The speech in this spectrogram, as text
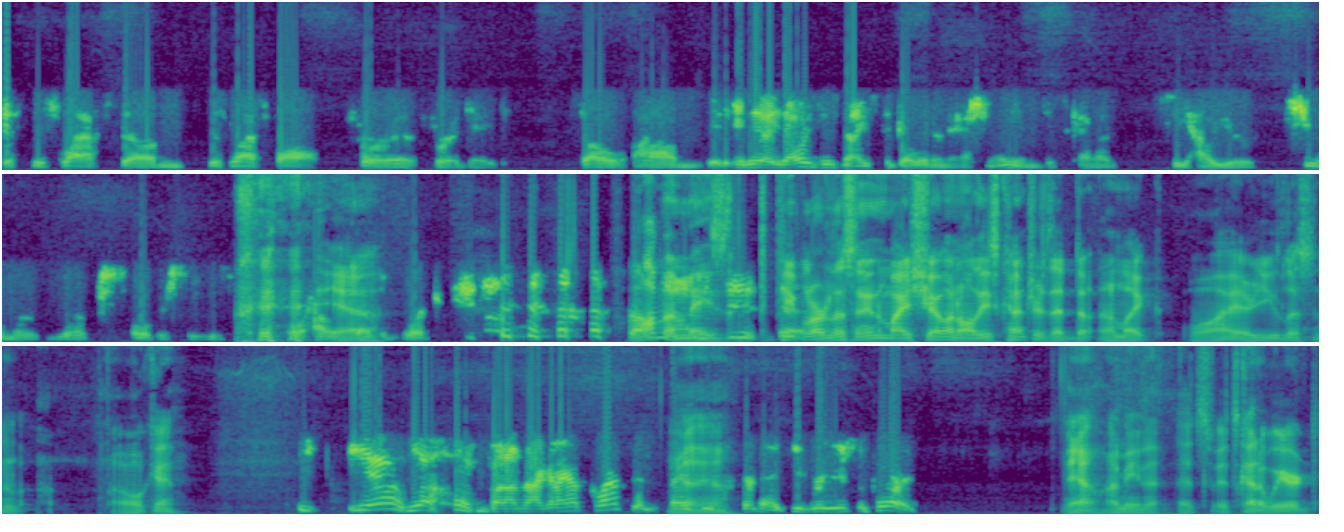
just this last um, this last fall for a, for a date. So um, it, it, it always is nice to go internationally and just kind of see how your humor works overseas or how yeah. it doesn't work. well, I'm amazed people are listening to my show in all these countries that don't, I'm like, why are you listening? Okay. Yeah, yeah, but I'm not going to ask questions. Thank yeah, you, yeah. thank you for your support. Yeah, I mean it's it's kind of weird,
